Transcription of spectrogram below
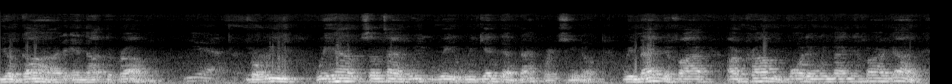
your God and not the problem. Yes. But we, we have, sometimes we, we, we get that backwards, you know. We magnify our problem more than we magnify our God.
